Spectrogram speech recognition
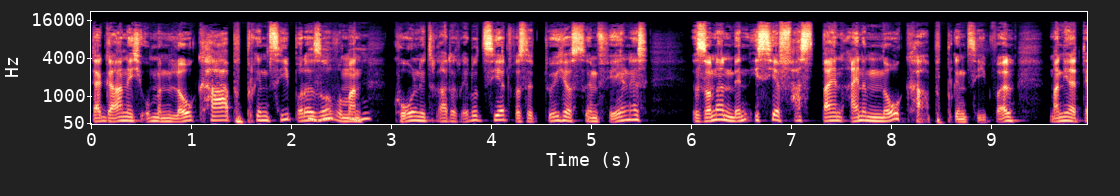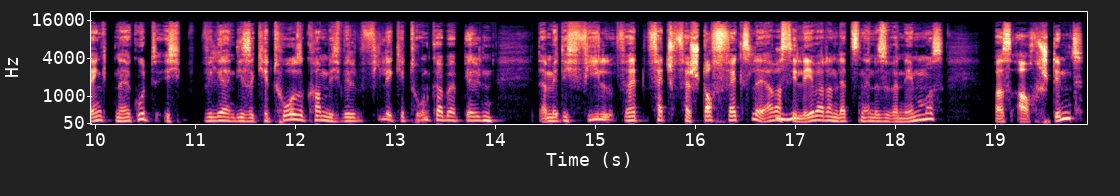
da gar nicht um ein Low-Carb-Prinzip oder so, mhm, wo man mhm. Kohlenhydrate reduziert, was ja durchaus zu empfehlen ist, sondern man ist hier fast bei einem No-Carb-Prinzip, weil man ja denkt, na gut, ich will ja in diese Ketose kommen, ich will viele Ketonkörper bilden, damit ich viel Fett, Fett verstoffwechsle, ja, was mhm. die Leber dann letzten Endes übernehmen muss, was auch stimmt.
